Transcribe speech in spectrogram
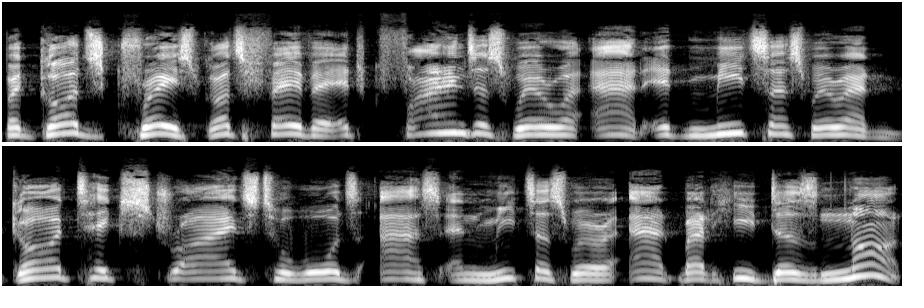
But God's grace, God's favor, it finds us where we're at. It meets us where we're at. God takes strides towards us and meets us where we're at, but He does not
